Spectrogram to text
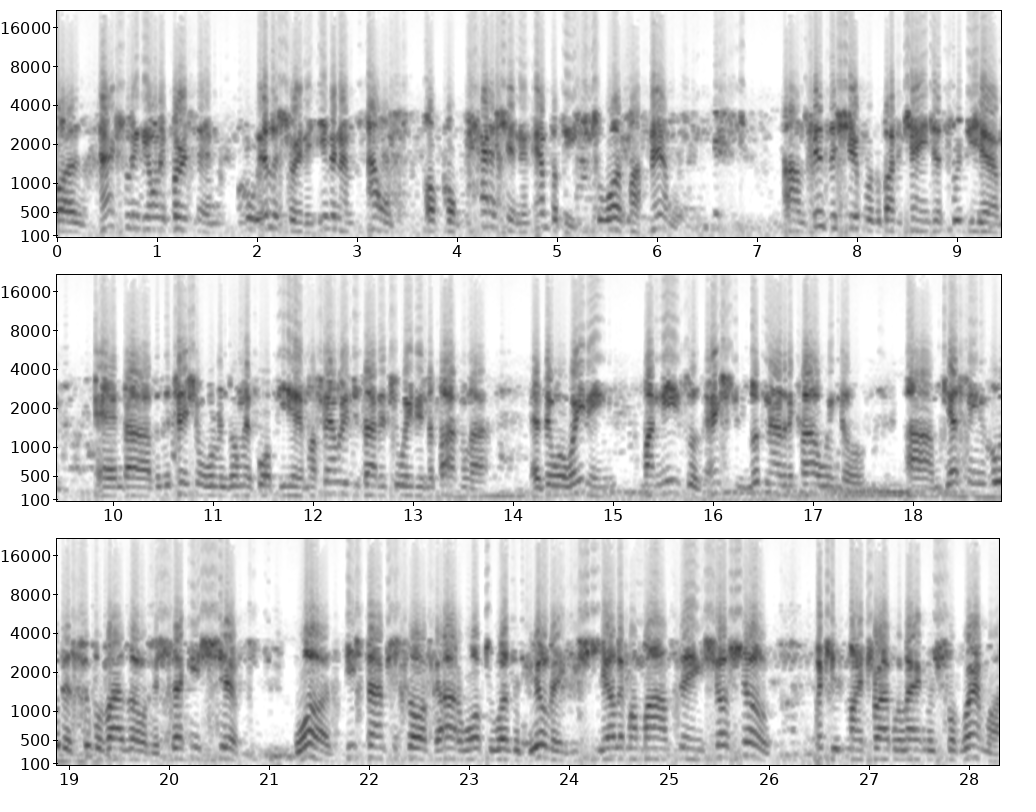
was actually the only person who illustrated even an ounce of compassion and empathy towards my family. Um, since the shift was about to change at 3 p.m. and uh, visitation will resume at 4 p.m., my family decided to wait in the parking lot. As they were waiting, my niece was actually looking out of the car window, um, guessing who the supervisor of the second shift was. Each time she saw a guard walk towards the building, she yelled at my mom saying, show, show, which is my tribal language for grandma.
